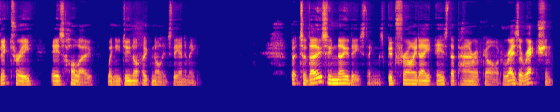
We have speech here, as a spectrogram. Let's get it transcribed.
Victory is hollow when you do not acknowledge the enemy. But to those who know these things, Good Friday is the power of God. Resurrection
